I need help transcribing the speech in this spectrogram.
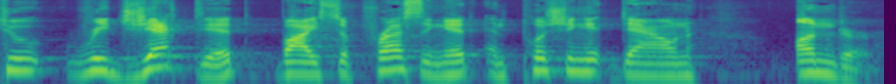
to reject it by suppressing it and pushing it down under.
